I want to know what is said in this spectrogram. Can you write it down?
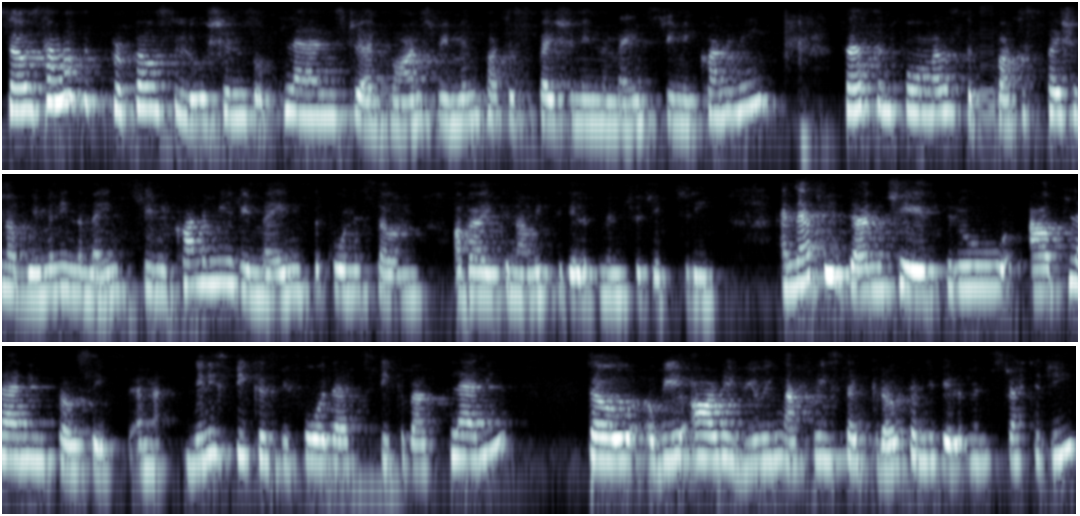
So some of the proposed solutions or plans to advance women participation in the mainstream economy. First and foremost, the participation of women in the mainstream economy remains the cornerstone of our economic development trajectory. And that we've done, Chair, through our planning process. And many speakers before that speak about planning. So we are reviewing our Free State growth and development strategy.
